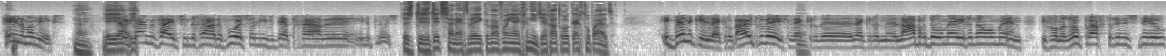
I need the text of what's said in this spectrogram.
Helemaal niks. Nee. Ja, ja, me 25 graden voor, zo liever 30 graden in de plus. Dus, dus dit zijn echt weken waarvan jij geniet? Jij gaat er ook echt op uit? Ik ben een keer lekker op uit geweest. Lekker, de, lekker een uh, Labrador meegenomen. En die vonden het ook prachtig in de sneeuw.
